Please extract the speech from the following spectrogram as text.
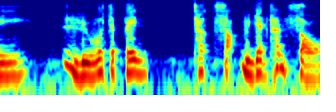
นี้ หรือว่าจะเป็นทักษะวิญญาณขั้นสอง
